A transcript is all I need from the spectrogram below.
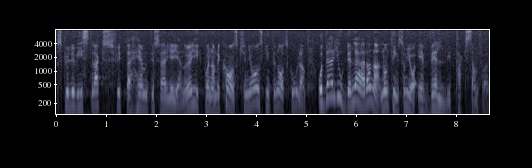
skulle vi strax flytta hem till Sverige igen och jag gick på en amerikansk-kenyansk internatskola och där gjorde lärarna någonting som jag är väldigt tacksam för.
